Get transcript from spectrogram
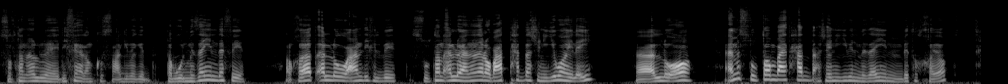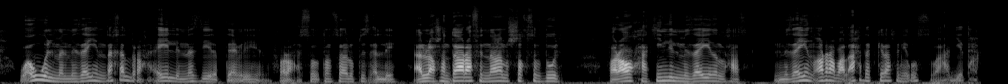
السلطان قال له هي دي فعلا قصة عجيبة جدا. طب والمزين ده فين؟ الخياط قال له عندي في البيت. السلطان قال له يعني أنا لو بعت حد عشان يجيبه هيلاقيه؟ فقال له آه. قام السلطان بعت حد عشان يجيب المزين من بيت الخياط وأول ما المزين دخل راح قايل للناس دي بتعمل إيه هنا؟ فراح السلطان سأله بتسأل ليه؟ قال له عشان تعرف إن أنا مش شخص فضولي فراحوا حاكين للمزين اللي حصل. المزين قرب على الاحدب كده عشان يبص وقعد يضحك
